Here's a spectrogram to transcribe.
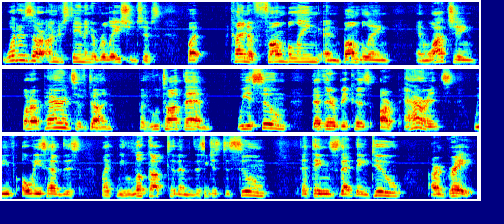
what is our understanding of relationships but kind of fumbling and bumbling and watching what our parents have done. But who taught them? We assume that they're because our parents, we've always have this, like we look up to them, this, we just assume that things that they do are great.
